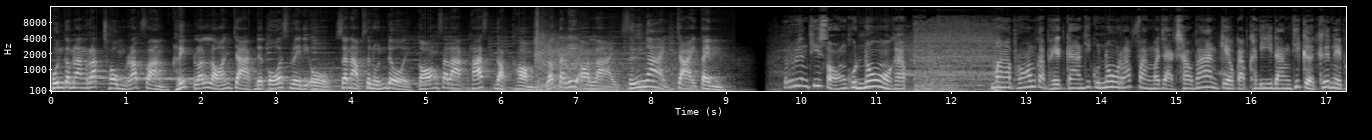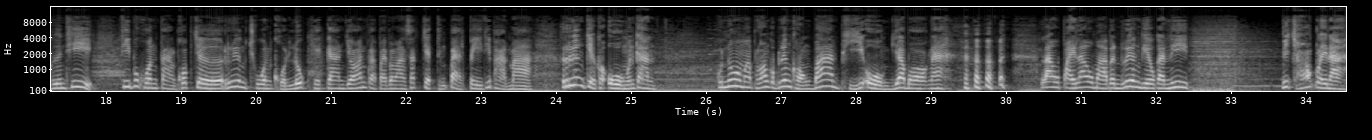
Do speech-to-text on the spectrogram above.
คุณกำลังรับชมรับฟังคลิปหลอนๆ จาก The Ghost Radio สนับสนุนโดยกองสลาก plus com ลอตเตอรี่ออนไลน์ ซื้อง่ายจ่ายเต็ม เรื่องที่สองคุณโน่ครับ มาพร้อมกับเหตุการณ์ที่คุณโน่รับฟังมาจากชาวบ้านเกี่ยวกับคดีดังที่เกิดขึ้นในพื้นที่ ที่ผู้คนต่างพบเจอเรื่องชวนขนลุกเหตุการณ์ย้อนกลับไปประมาณสัก 7-8 ปีที่ผ่านมา เรื่องเกี่ยวกับโอ่งเหมือนกัน คุณโน่มาพร้อมกับเรื่องของบ้านผีโอ่งอย่าบอกนะ เล่าไปเล่ามาเป็นเรื่องเดียวกันนี่นี่ช็อกเลยนะ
